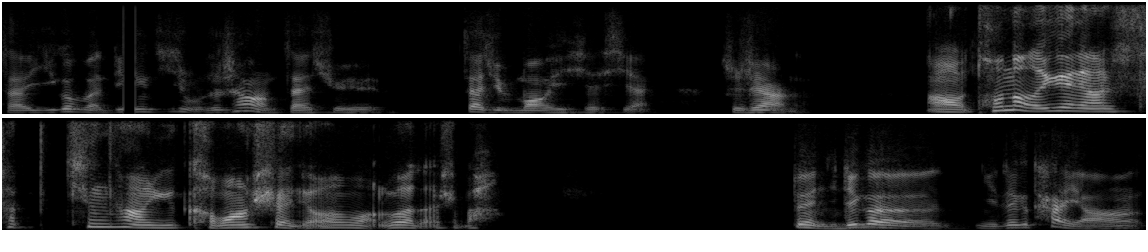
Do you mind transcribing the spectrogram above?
在一个稳定基础之上再去再去冒一些险，是这样的。哦，头脑的月亮是它倾向于渴望社交网络的是吧？对你这个你这个太阳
